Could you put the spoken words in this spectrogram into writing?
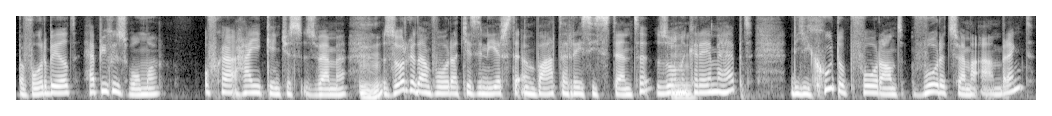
Bijvoorbeeld, heb je gezwommen? Of ga, ga je kindjes zwemmen? Mm -hmm. Zorg er dan voor dat je ten eerste een waterresistente zonnecrème mm -hmm. hebt, die je goed op voorhand voor het zwemmen aanbrengt.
